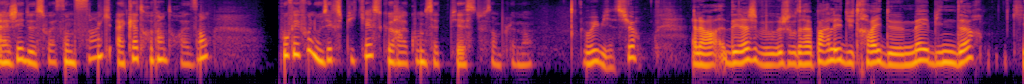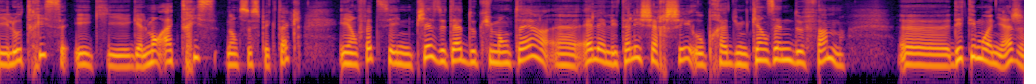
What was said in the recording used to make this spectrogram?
âgées de 65 à 83 ans. Pouvez-vous nous expliquer ce que raconte cette pièce tout simplement? Oui, bien sûr. Alors déjà, je voudrais parler du travail de May Binder, qui est l'autrice et qui est également actrice dans ce spectacle. Et en fait, c'est une pièce de théâtre documentaire. Euh, elle, elle est allée chercher auprès d'une quinzaine de femmes euh, des témoignages.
